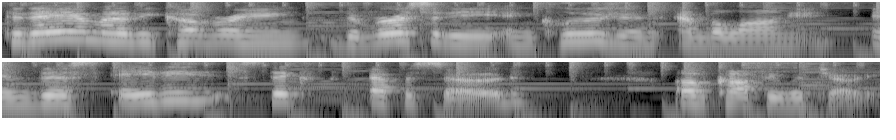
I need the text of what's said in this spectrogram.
Today, I'm going to be covering diversity, inclusion, and belonging in this 86th episode of Coffee with Jody.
